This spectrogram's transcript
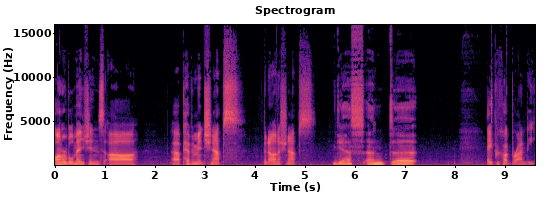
honorable mentions are uh, peppermint schnapps, banana schnapps, Yes, and uh, apricot brandy.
